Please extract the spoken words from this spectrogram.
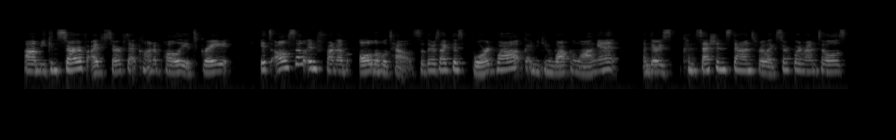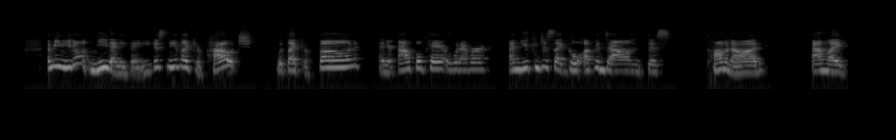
Um, you can surf. I've surfed at Kaanapali. It's great. It's also in front of all the hotels. So there's like this boardwalk and you can walk along it. And there's concession stands for like surfboard rentals. I mean, you don't need anything. You just need like your pouch with like your phone and your Apple Pay or whatever. And you can just like go up and down this promenade and like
